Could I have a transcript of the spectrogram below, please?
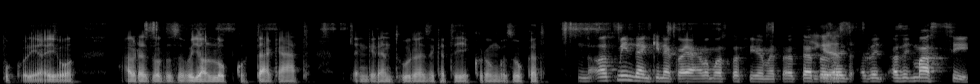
pokolian jól ábrázolt az, hogyan lopkodták át a tengeren túlra ezeket a jégkorongozókat. Na, azt mindenkinek ajánlom azt a filmet, tehát Igen, az, egy, az, egy, az egy must see.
